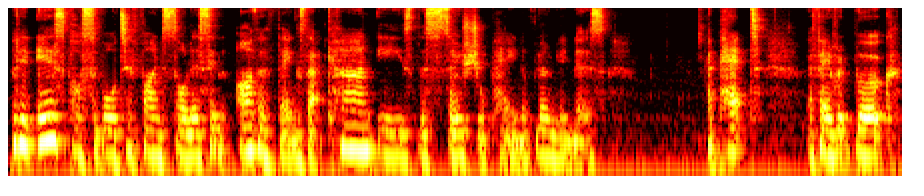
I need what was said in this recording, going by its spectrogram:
But it is possible to find solace in other things that can ease the social pain of loneliness. A pet, a favourite book,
